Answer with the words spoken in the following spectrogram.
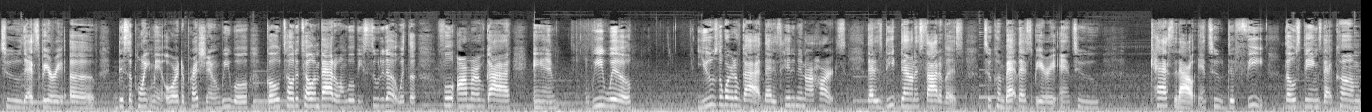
to that spirit of disappointment or depression. We will go toe to toe in battle and we'll be suited up with the full armor of God and we will use the word of God that is hidden in our hearts, that is deep down inside of us to combat that spirit and to cast it out and to defeat those things that come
